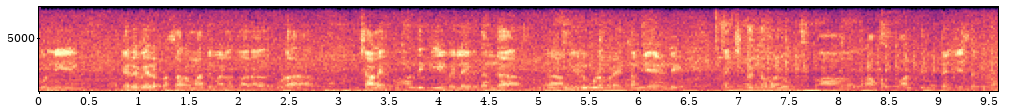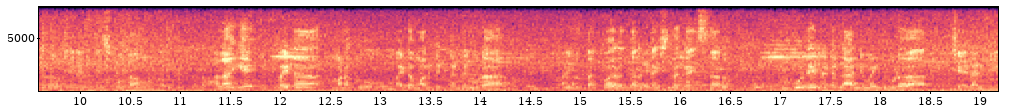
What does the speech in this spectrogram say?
కొన్ని వేరే వేరే ప్రసార మాధ్యమాల ద్వారా కూడా చాలా ఎక్కువ మందికి వెళ్ళే విధంగా మీరు కూడా ప్రయత్నం చేయండి. ఖచ్చితంగా వాళ్ళు ప్రాపర్ క్వాలిటీ మెయింటైన్ చేసే విధంగా మేము చర్యలు తీసుకుంటాము. అలాగే బయట మనకు బయట మార్కెట్ కంటే కూడా వీళ్ళు తక్కువ ధర ఖచ్చితంగా ఇస్తారు. ఇంకోటి ఏంటంటే నాణ్యమైనది కూడా చేయడానికి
